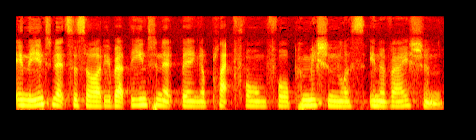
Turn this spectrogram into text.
in the Internet Society about the Internet being a platform for permissionless innovation.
